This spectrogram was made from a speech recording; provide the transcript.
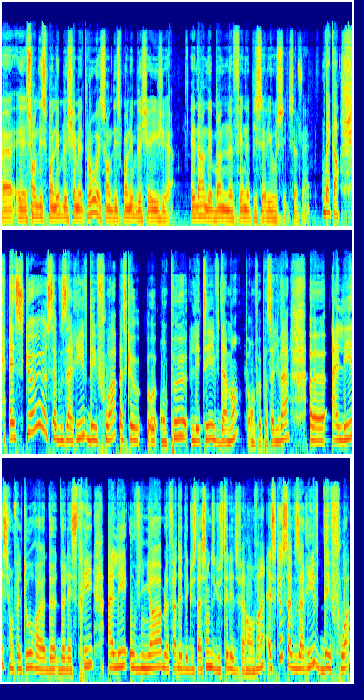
euh, et sont disponibles chez Métro et sont disponibles chez IGA. Et dans des bonnes fines épiceries aussi, certains. D'accord. Est-ce que ça vous arrive des fois, parce que euh, on peut l'été évidemment, on fait pas ça l'hiver, euh, aller si on fait le tour euh, de, de l'Estrie, aller au vignoble, faire des dégustations, déguster les différents vins. Est-ce que ça vous arrive des fois,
